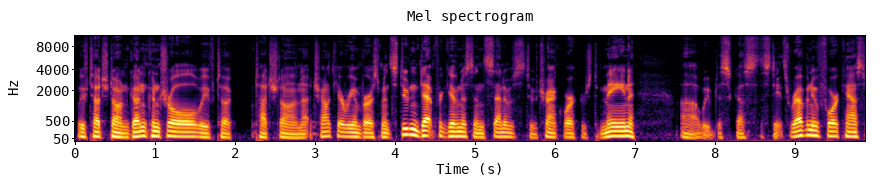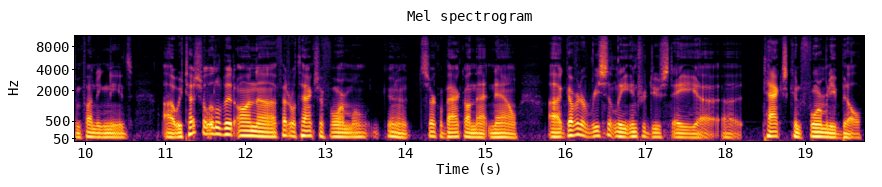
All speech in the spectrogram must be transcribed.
We've touched on gun control. We've touched on uh, child care reimbursement, student debt forgiveness, incentives to attract workers to Maine. Uh, we've discussed the state's revenue forecast and funding needs. Uh, we touched a little bit on uh, federal tax reform. We're going to circle back on that now. Uh, Governor recently introduced a, uh, a, tax conformity bill.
